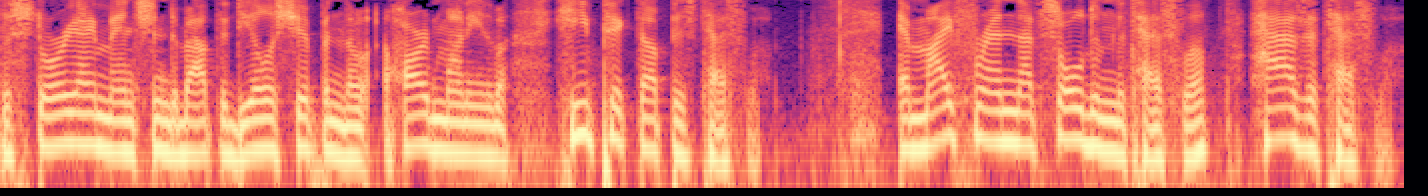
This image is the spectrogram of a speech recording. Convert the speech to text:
the story I mentioned about the dealership and the hard money. He picked up his Tesla. And my friend that sold him the Tesla has a Tesla.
